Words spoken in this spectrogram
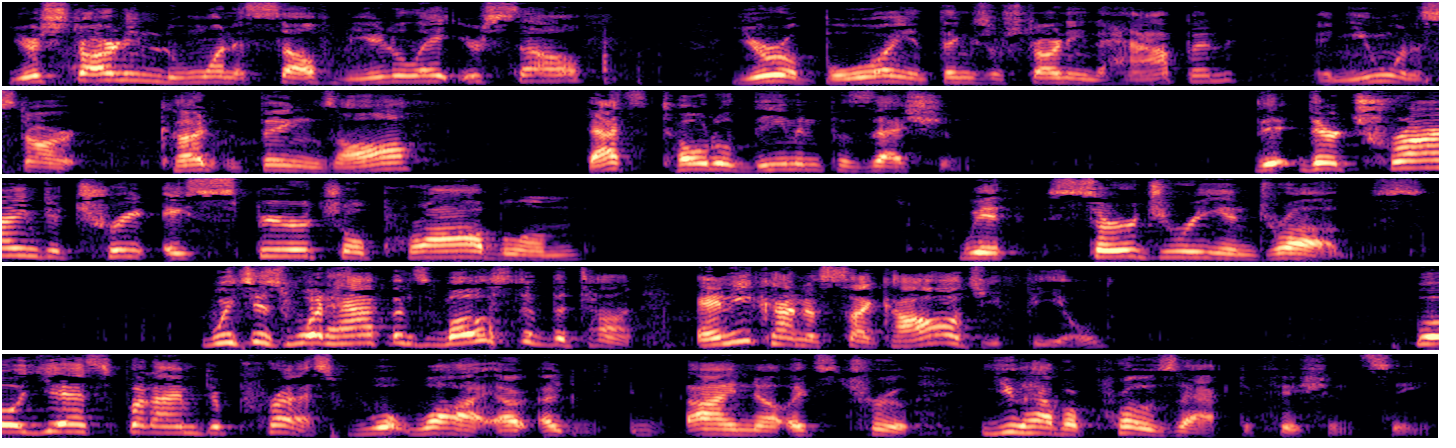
You're starting to want to self mutilate yourself. You're a boy and things are starting to happen, and you want to start cutting things off. That's total demon possession. They're trying to treat a spiritual problem with surgery and drugs which is what happens most of the time. Any kind of psychology field. Well, yes, but I'm depressed. Why? I, I, know it's true. You have a Prozac deficiency.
